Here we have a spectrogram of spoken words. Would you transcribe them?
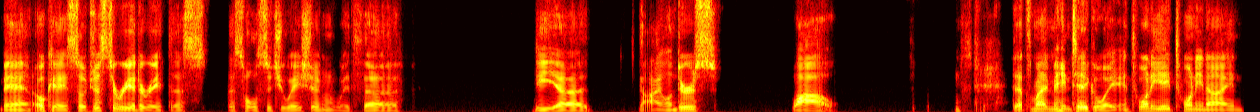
Man, okay, so just to reiterate this this whole situation with uh the uh the Islanders, wow. That's my main takeaway. In 28-29,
